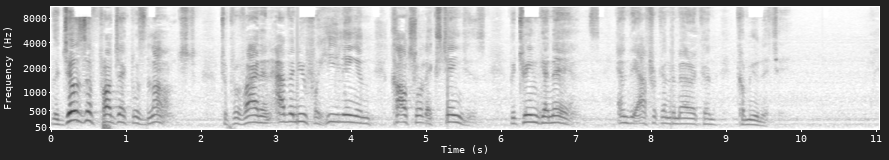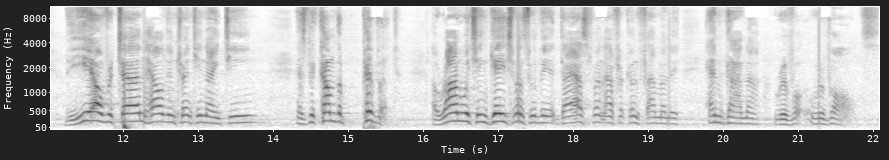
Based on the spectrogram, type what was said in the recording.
the Joseph Project was launched to provide an avenue for healing and cultural exchanges between Ghanaians and the African American community. The year of return, held in 2019, has become the pivot around which engagements with the diasporan African family and Ghana revol revolves.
